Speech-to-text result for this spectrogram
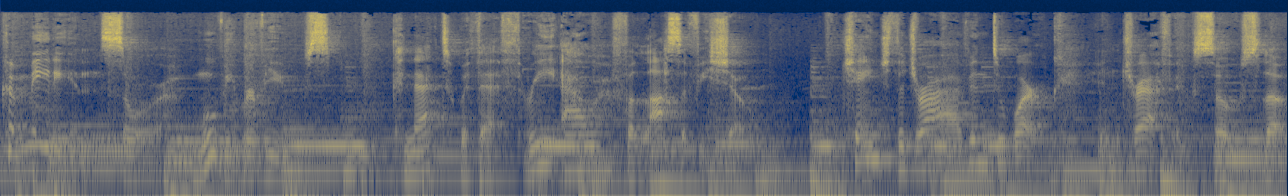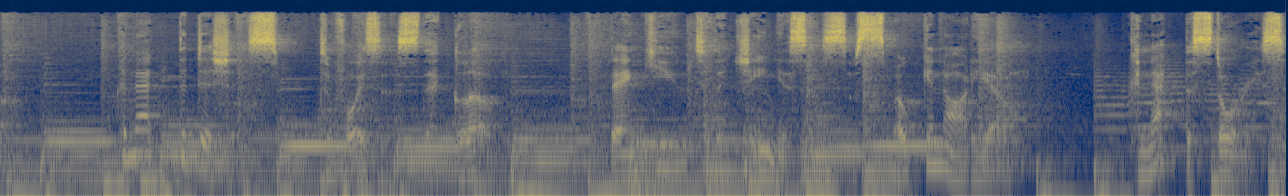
comedians, or movie reviews. Connect with that three hour philosophy show. Change the drive into work in traffic so slow. Connect the dishes to voices that glow. Thank you to the geniuses of spoken audio. Connect the stories.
